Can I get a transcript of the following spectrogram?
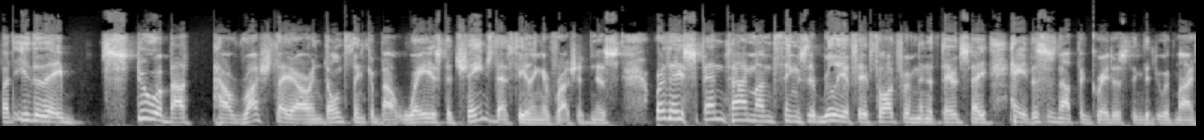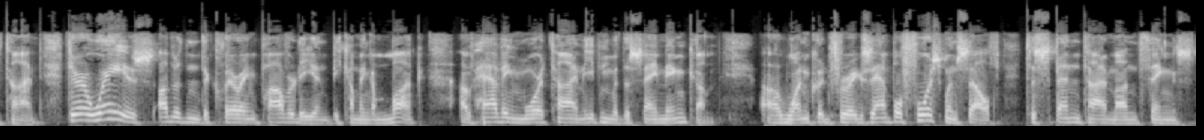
but either they stew about how rushed they are and don't think about ways to change that feeling of rushedness, or they spend time on things that really, if they thought for a minute, they would say, hey, this is not the greatest thing to do with my time. There are ways, other than declaring poverty and becoming a monk, of having more time even with the same income. Uh, one could, for example, force oneself to spend time on things.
